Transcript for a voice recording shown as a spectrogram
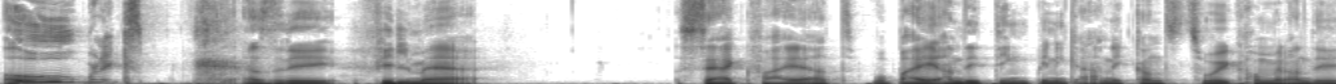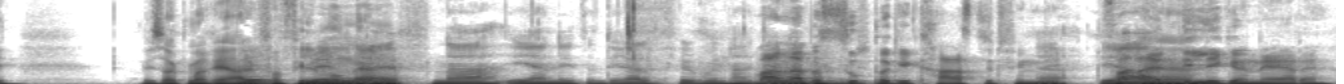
Obelix, also die Filme sehr gefeiert. Wobei an die Ding bin ich auch nicht ganz zugekommen, an die, wie sagt man, Realverfilmungen. Real Life, nein, eher nicht. Und die Realverfilmungen halt Waren immer aber super gecastet, finde Ja. ich. Vor Ja. allem Ja. die Legionäre.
